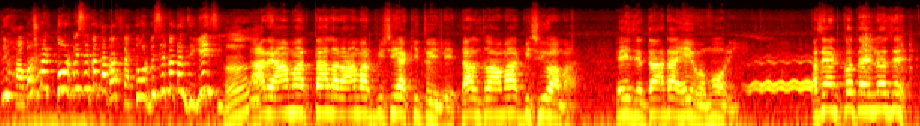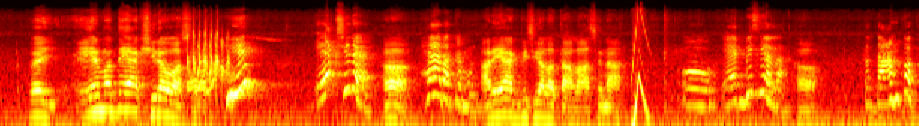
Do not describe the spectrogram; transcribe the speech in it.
তুই হবার সময় তোর বিসির কথা কস না, তোর বিসির কথা জিগেছি আরে আমার তাল আর আমার বিশি একই তৈলে তাল তো আমার বিশিও আমার। এই যে দাদা এই ও মরি। আচ্ছা কথা এলো যে ওই এর মধ্যে এক শিরাও আছে। কি? এক শিরা? হ্যাঁ। হ্যাঁ বা কেমন? আরে এক বিশিওয়ালা তাল আছে না। ও এক বিসি এলা হ্যাঁ। তার দাম কত?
